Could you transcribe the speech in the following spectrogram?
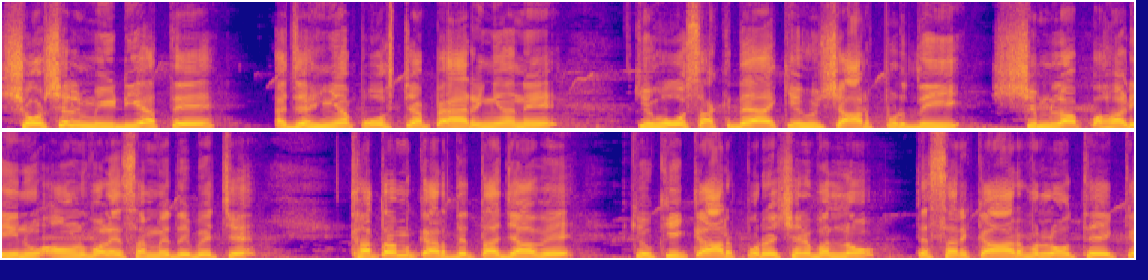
ਸੋਸ਼ਲ ਮੀਡੀਆ ਤੇ ਅਜਿਹੀਆਂ ਪੋਸਟਾਂ ਪੈ ਰਹੀਆਂ ਨੇ ਕਿ ਹੋ ਸਕਦਾ ਹੈ ਕਿ ਹੁਸ਼ਿਆਰਪੁਰ ਦੀ ਸ਼ਿਮਲਾ ਪਹਾੜੀ ਨੂੰ ਆਉਣ ਵਾਲੇ ਸਮੇਂ ਦੇ ਵਿੱਚ ਖਤਮ ਕਰ ਦਿੱਤਾ ਜਾਵੇ, ਕਿਉਂਕਿ ਕਾਰਪੋਰੇਸ਼ਨ ਵੱਲੋਂ ਤੇ ਸਰਕਾਰ ਵੱਲੋਂ ਉੱਥੇ ਇੱਕ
